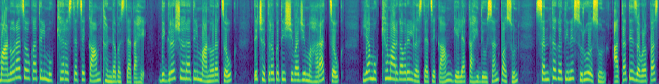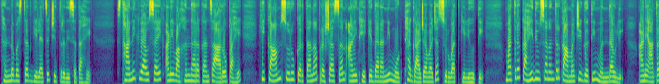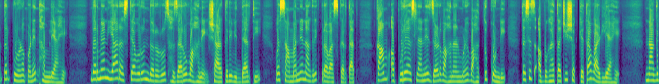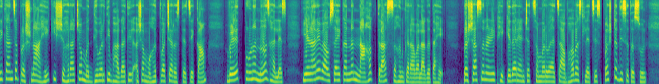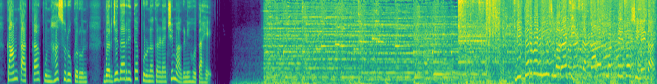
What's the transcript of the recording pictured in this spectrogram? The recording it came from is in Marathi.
मानोरा चौकातील मुख्य रस्त्याचे काम थंड बसत्यात आहे. दिग्रज शहरातील मानोरा चौक ते छत्रपती शिवाजी महाराज चौक या मुख्य मार्गावरील रस्त्याचे काम गेल्या काही दिवसांपासून संथ गतीने सुरू असून आता ते जवळपास थंड बस्त्यात गेल्याचे चित्र दिसत आहे. स्थानिक व्यावसायिक आणि वाहनधारकांचा आरोप आहे की काम सुरू करताना प्रशासन आणि ठेकेदारांनी मोठ्या गाजावाजात सुरुवात केली होती. मात्र काही दिवसानंतर कामाची गती मंदावली आणि आता तर पूर्णपणे थांबले आहे. दरम्यान या रस्त्यावरून दररोज हजारो वाहने शाळकरी विद्यार्थी व सामान्य नागरिक प्रवास करतात. काम अपुरे असल्याने जड वाहनांमुळे वाहतूक कोंडी तसेच अपघाताची शक्यता वाढली आहे. नागरिकांचा प्रश्न आहे की शहराच्या मध्यवर्ती भागातील अशा महत्त्वाच्या रस्त्याचे काम वेळेत पूर्ण न झाल्यास येणाऱ्या व्यावसायिकांना नाहक त्रास सहन करावा लागत आहे. प्रशासन आणि ठेकेदार यांच्यात समन्वयाचा अभाव असल्याचे स्पष्ट दिसत असून काम तात्काळ पुन्हा सुरू करून दर्जेदाररित्या पूर्ण करण्याची मागणी होत आहे.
